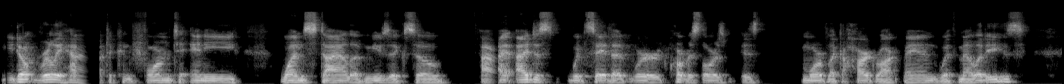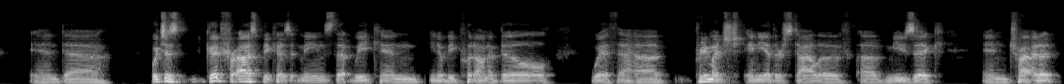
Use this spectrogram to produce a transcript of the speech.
you don't really have to conform to any, one style of music. So I, I just would say that we're Corvus Loris is more of like a hard rock band with melodies, and uh, which is good for us because it means that we can you know be put on a bill with uh, pretty much any other style of of music and try to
